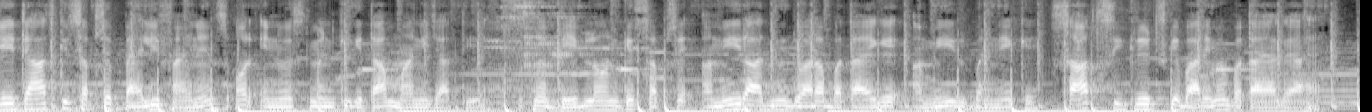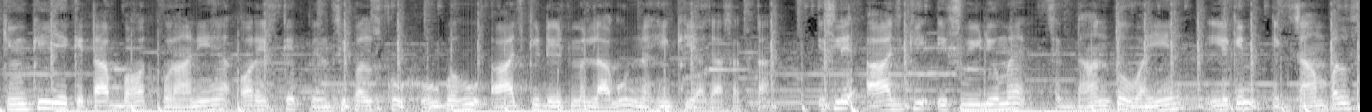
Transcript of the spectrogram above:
ये इतिहास की सबसे पहली फाइनेंस और इन्वेस्टमेंट की किताब मानी जाती है। इसमें बेबलोन के सबसे अमीर आदमी द्वारा बताए गए अमीर बनने के सात सीक्रेट्स के बारे में बताया गया है। क्योंकि ये किताब बहुत पुरानी है और इसके प्रिंसिपल्स को हूबहू आज की डेट में लागू नहीं किया जा सकता। इसलिए आज की इस वीडियो में सिद्धांत तो वही है, लेकिन एग्जाम्पल्स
